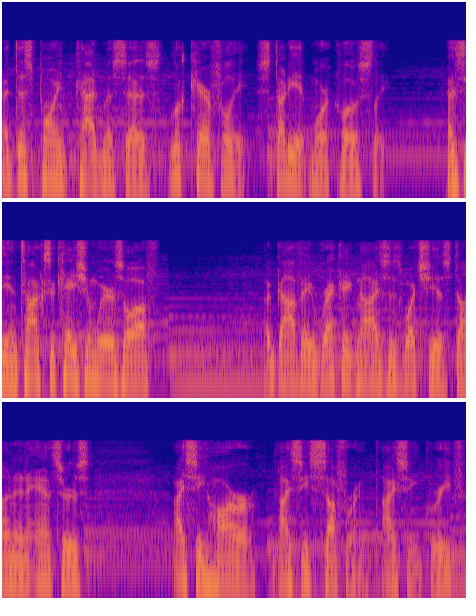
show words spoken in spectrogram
At this point, Cadmus says, Look carefully, study it more closely. As the intoxication wears off, Agave recognizes what she has done and answers, I see horror, I see suffering, I see grief.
